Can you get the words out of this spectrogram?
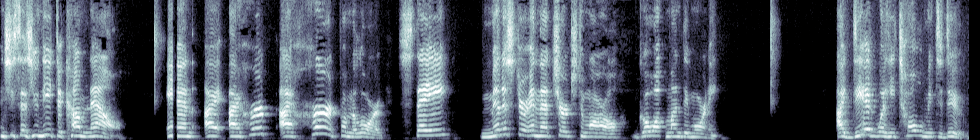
And she says, You need to come now. And I, I heard, I heard from the Lord, stay minister in that church tomorrow, go up Monday morning. I did what he told me to do.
